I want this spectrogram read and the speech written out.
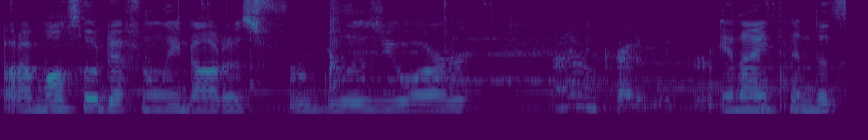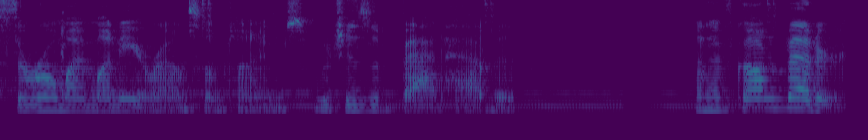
but I'm also definitely not as frugal as you are, I'm incredibly frugal. and I tend to throw my money around sometimes, which is a bad habit. And I've gotten better.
